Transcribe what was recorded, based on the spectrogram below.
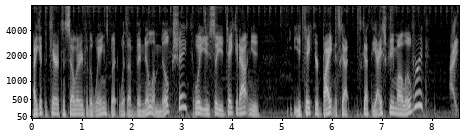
I get the carrots and celery for the wings, but with a vanilla milkshake. Well, you so you take it out and you you take your bite and it's got it's got the ice cream all over it. I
